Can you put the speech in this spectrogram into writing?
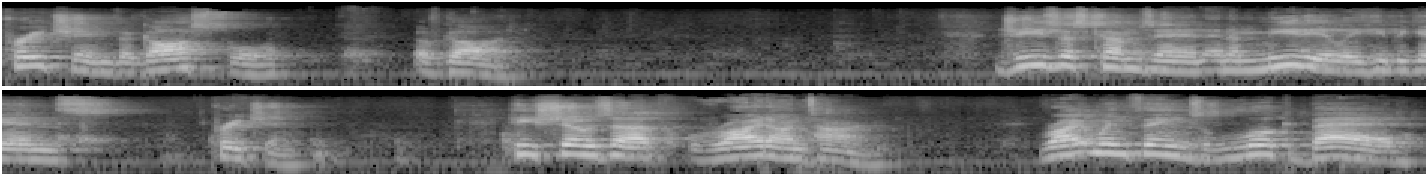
preaching the gospel of God. Jesus comes in, and immediately he begins preaching. He shows up right on time right when things look bad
